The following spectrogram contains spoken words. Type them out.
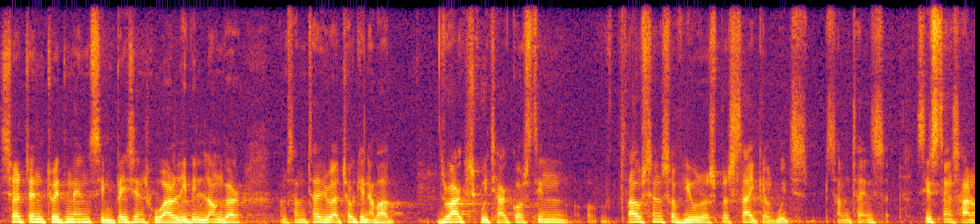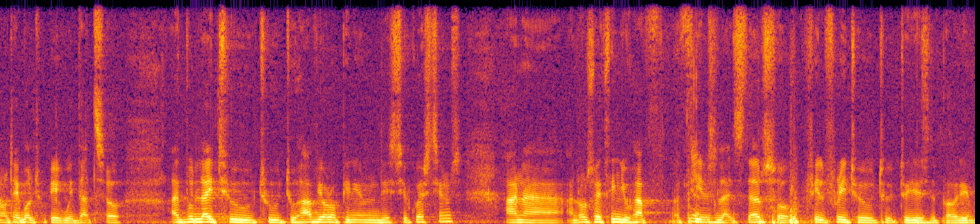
certain treatments in patients who are living longer, and sometimes you are talking about drugs which are costing thousands of euros per cycle, which sometimes systems are not able to deal with that. So I would like to, to, to have your opinion on these two questions. And, uh, and also I think you have a few slides there, so feel free to, to, to use the podium.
